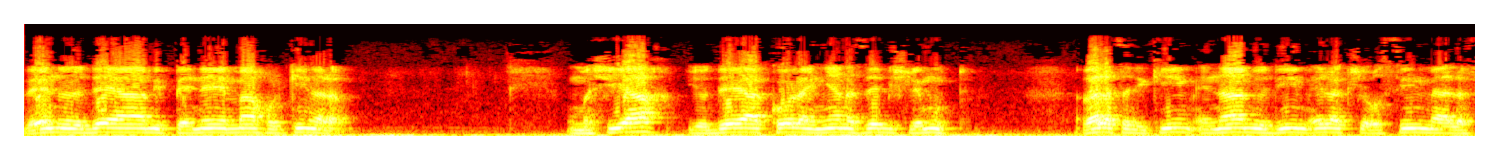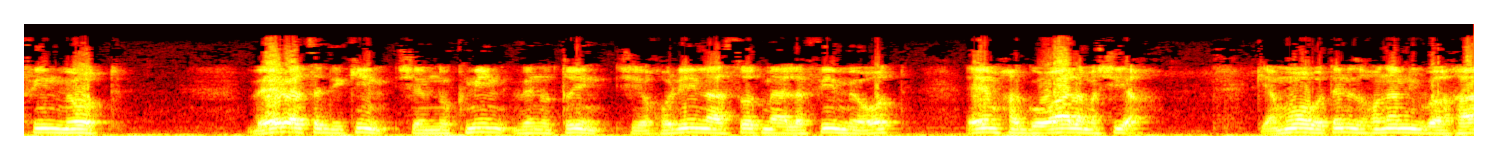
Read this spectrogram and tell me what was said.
ואינו יודע מפני מה חולקין עליו. ומשיח יודע כל העניין הזה בשלמות. אבל הצדיקים אינם יודעים אלא כשעושים מאלפים מאות. ואלו הצדיקים שהם נוקמין ונוטרין, שיכולים לעשות מאלפים מאות, הם חגורה למשיח. כי אמרו אבותינו זכרונם לברכה,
